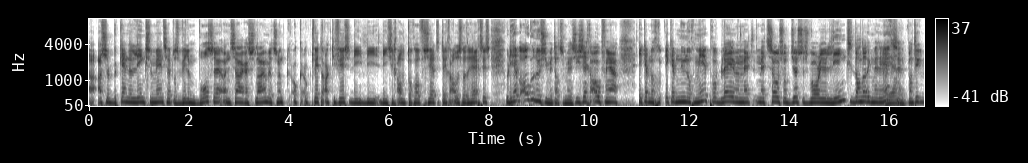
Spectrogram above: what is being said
uh, als je bekende linkse mensen hebt als Willem Bos hè, en Sarah Sluim. dat zijn ook, ook, ook Twitter-activisten. Die, die, die zich altijd toch wel verzetten tegen alles wat rechts is. Maar die hebben ook ruzie met dat soort mensen. Die zeggen ook van ja. ik heb, nog, ik heb nu nog meer problemen met, met social justice warrior links. dan dat ik met rechts Oh ja. heb. Want die,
